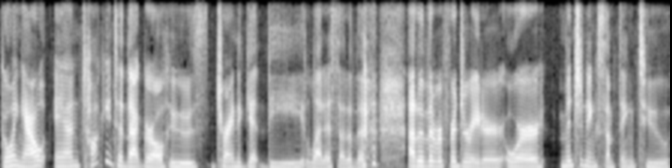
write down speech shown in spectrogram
going out and talking to that girl who's trying to get the lettuce out of the out of the refrigerator or mentioning something to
